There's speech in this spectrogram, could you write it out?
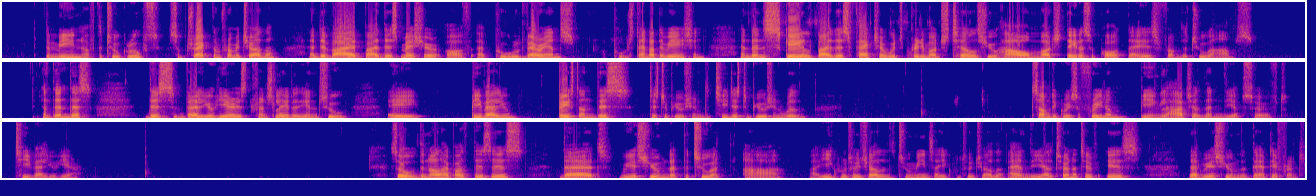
the mean of the two groups, subtract them from each other, and divide by this measure of a pooled variance, pooled standard deviation, and then scaled by this factor which pretty much tells you how much data support there is from the two arms. And then this, this value here is translated into a p-value based on this distribution, the t-distribution with some degrees of freedom being larger than the observed t-value here. So the null hypothesis is that we assume that the two are, are, are equal to each other, the two means are equal to each other, and the alternative is that we assume that they are different.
